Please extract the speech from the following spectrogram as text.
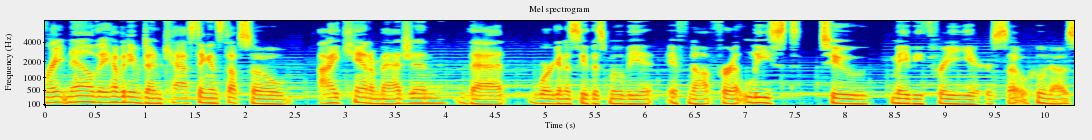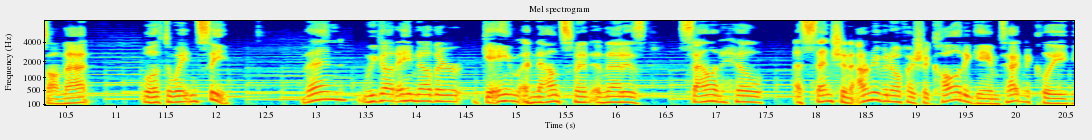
Right now, they haven't even done casting and stuff, so I can't imagine that we're going to see this movie, if not for at least two, maybe three years. So who knows on that? We'll have to wait and see. Then we got another game announcement, and that is Silent Hill Ascension. I don't even know if I should call it a game technically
